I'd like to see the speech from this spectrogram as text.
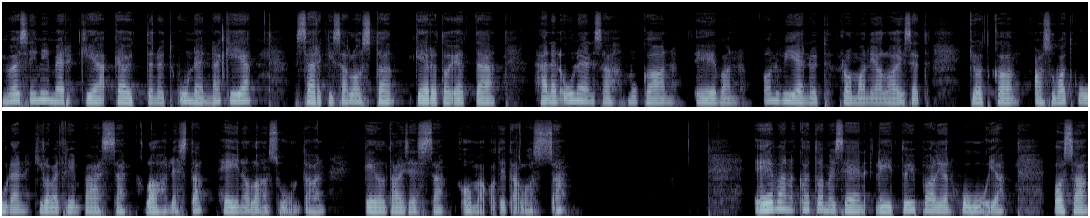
Myös nimimerkkiä käyttänyt unennäkijä Särkisalosta kertoi, että hänen unensa mukaan Eevan on vienyt romanialaiset, jotka asuvat kuuden kilometrin päässä Lahdesta Heinolaan suuntaan keltaisessa omakotitalossa. Eevan katomiseen liittyi paljon huhuja. Osa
